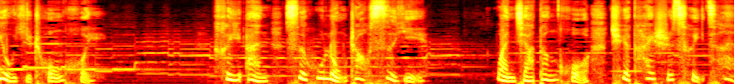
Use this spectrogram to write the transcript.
又已重回，黑暗似乎笼罩四野。万家灯火却开始璀璨，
